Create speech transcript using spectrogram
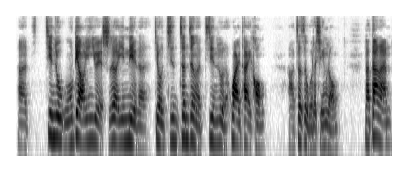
呃，进入无调音乐，十二音列呢，就真真正的进入了外太空啊，这是我的形容。那当然，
